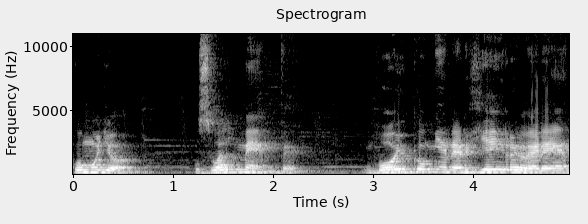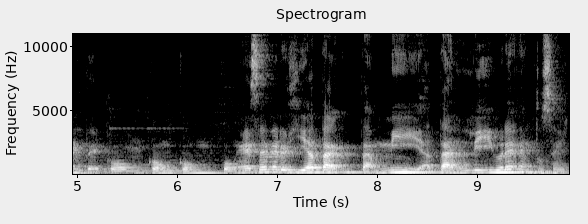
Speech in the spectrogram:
Como yo, usualmente voy con mi energía irreverente, con, con, con, con esa energía tan, tan mía, tan libre, entonces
